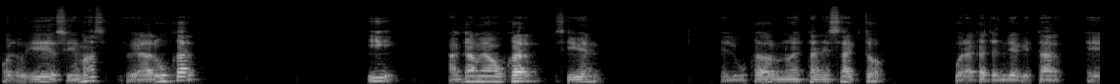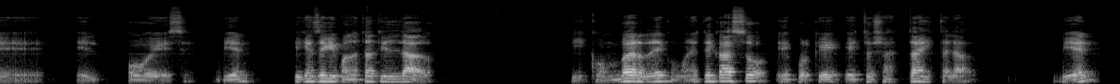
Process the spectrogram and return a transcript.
O los videos y demás. Le voy a dar a buscar. Y acá me va a buscar, si bien el buscador no es tan exacto, por acá tendría que estar eh, el OBS. Bien, fíjense que cuando está tildado y con verde, como en este caso, es porque esto ya está instalado. Bien,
